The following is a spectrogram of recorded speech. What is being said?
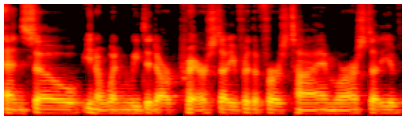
And so, you know, when we did our prayer study for the first time, or our study of,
